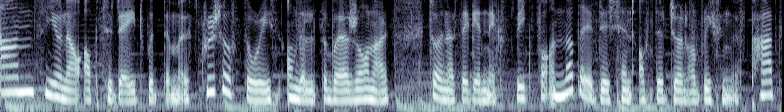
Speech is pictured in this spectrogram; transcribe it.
And you're now up to date with the most crucial stories on the Lëtzebuerger Journal. Join us again next week for another edition of the Journal Briefing with Pat,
